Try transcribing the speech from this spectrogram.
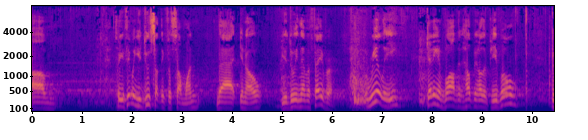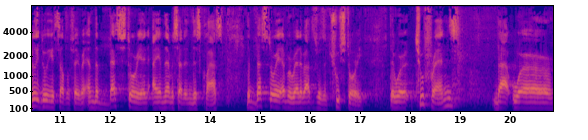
Um, so you think when you do something for someone that, you know, you're doing them a favor. Really, getting involved in helping other people, really doing yourself a favor. And the best story, and I have never said it in this class, the best story I ever read about this was a true story. There were two friends that were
